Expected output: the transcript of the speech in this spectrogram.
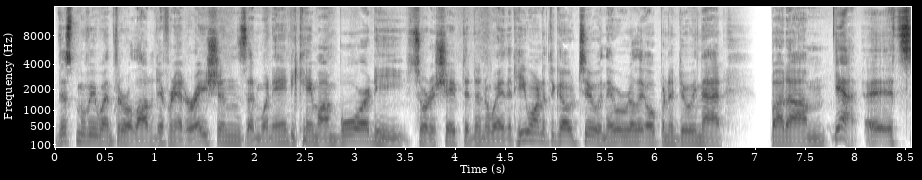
this movie went through a lot of different iterations, and when Andy came on board, he sort of shaped it in a way that he wanted to go to, and they were really open to doing that. But um, yeah, it's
